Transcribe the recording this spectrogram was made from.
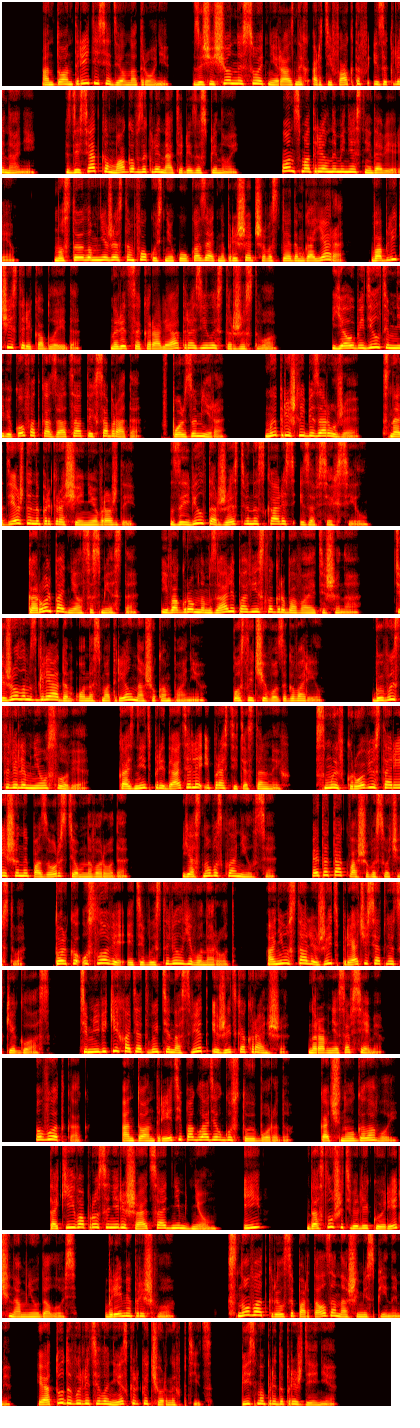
Антуан III сидел на троне, защищенный сотней разных артефактов и заклинаний, с десятком магов-заклинателей за спиной. Он смотрел на меня с недоверием. Но стоило мне жестом фокуснику указать на пришедшего следом Гаяра в обличии старика Блейда, на лице короля отразилось торжество. Я убедил темневиков отказаться от их собрата в пользу мира мы пришли без оружия, с надеждой на прекращение вражды», заявил торжественно скалясь изо всех сил. Король поднялся с места, и в огромном зале повисла гробовая тишина. Тяжелым взглядом он осмотрел нашу компанию, после чего заговорил. «Вы выставили мне условия – казнить предателя и простить остальных, смыв кровью старейшины позор с темного рода». Я снова склонился. «Это так, ваше высочество. Только условия эти выставил его народ. Они устали жить, прячась от людских глаз. Темневики хотят выйти на свет и жить как раньше, наравне со всеми. Вот как. Антуан Третий погладил густую бороду. Качнул головой. Такие вопросы не решаются одним днем. И... Дослушать великую речь нам не удалось. Время пришло. Снова открылся портал за нашими спинами, и оттуда вылетело несколько черных птиц. Письма предупреждения.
